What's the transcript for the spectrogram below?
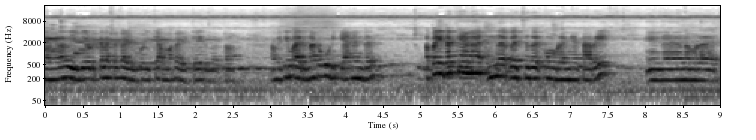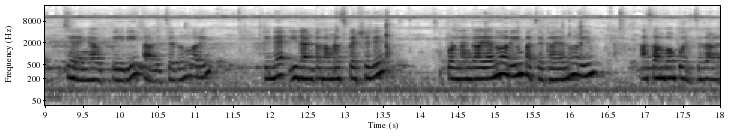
ഞങ്ങളുടെ വീഡിയോ എടുക്കലൊക്കെ കഴിയുമ്പോഴേക്കും അമ്മ കഴിക്കായിരുന്നു കേട്ടോ അമ്മയ്ക്ക് മരുന്നൊക്കെ കുടിക്കാനുണ്ട്. അപ്പോൾ ഇതൊക്കെയാണ് ഇന്ന് വെച്ചത് കുമ്പളങ്ങ കറി. പിന്നെ നമ്മളെ ചിരങ്ങ ഉപ്പേരി താളിച്ചത് എന്ന് പറയും. പിന്നെ ഇതാണ് കേട്ടോ നമ്മുടെ സ്പെഷ്യൽ പൊണ്ണങ്കായ എന്ന് പറയും പച്ചക്കായ എന്ന് പറയും ആ സംഭവം പൊരിച്ചതാണ്.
